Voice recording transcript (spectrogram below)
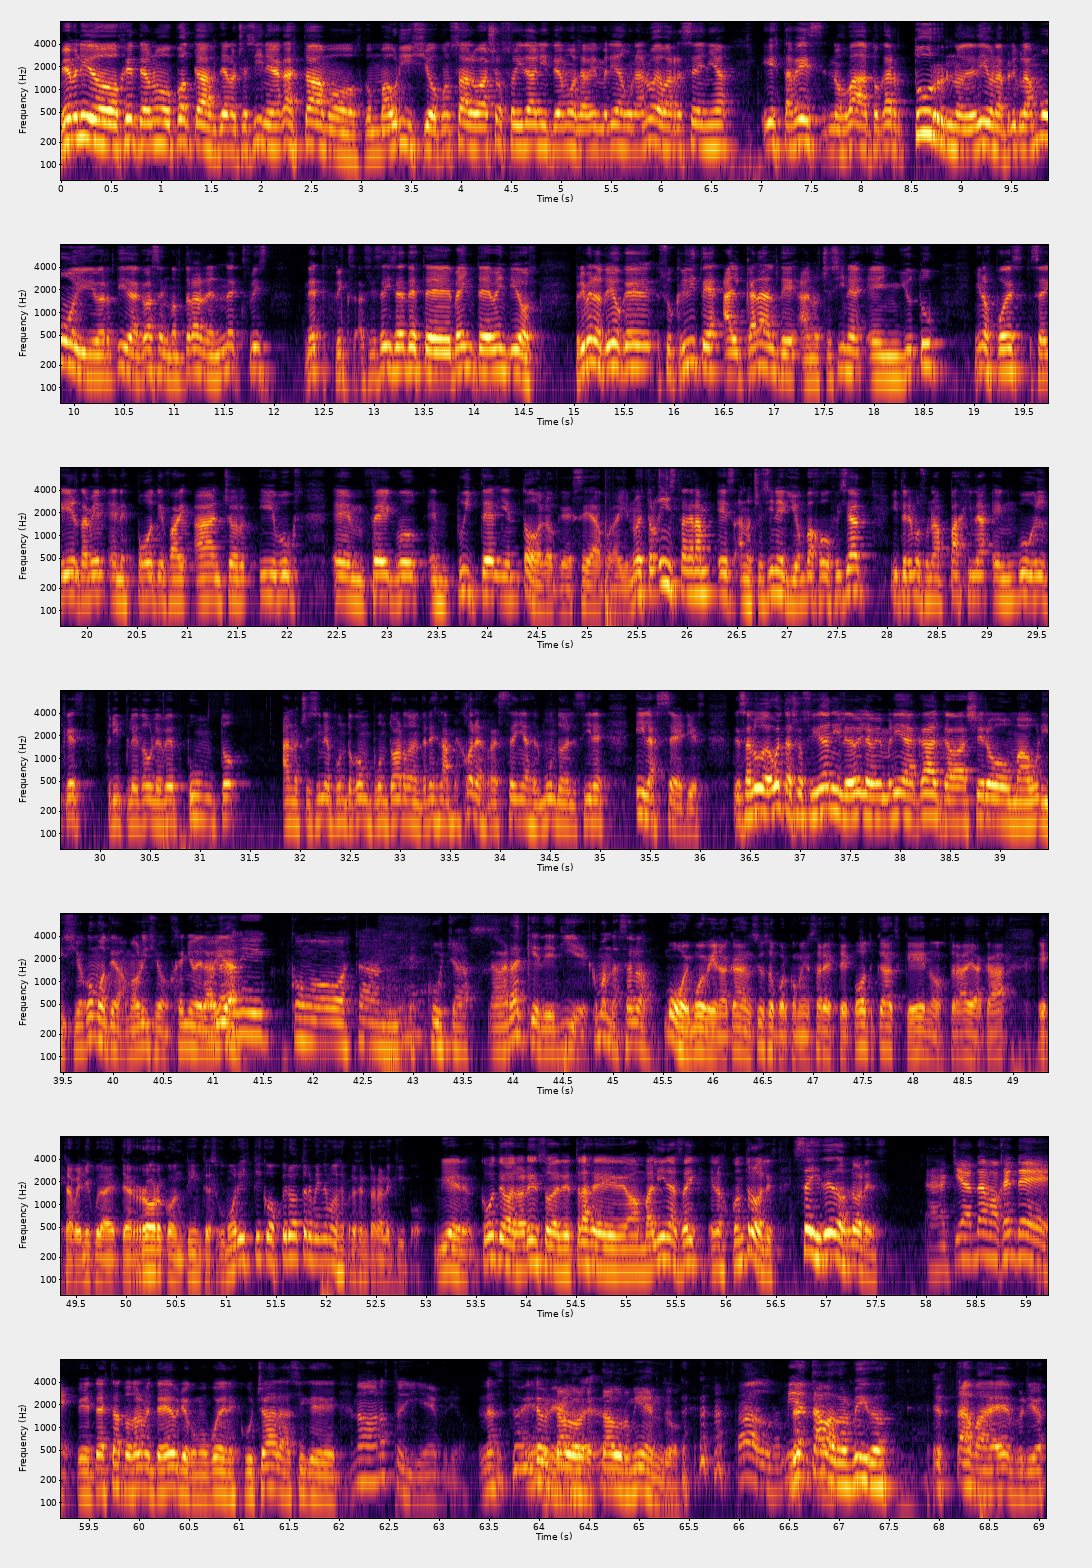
Bienvenido gente a un nuevo podcast de Anochecine. Acá estamos con Mauricio, con. Yo soy Dani. Te damos la bienvenida a una nueva reseña. Esta vez nos va a tocar turno de día, una película muy divertida que vas a encontrar en Netflix. Netflix, así se dice, de este 2022. Primero te digo que suscríbete al canal de Anochecine en YouTube y nos puedes seguir también en Spotify, Anchor, eBooks, en Facebook, en Twitter y en todo lo que sea por ahí. Nuestro Instagram es anochecine-oficial y tenemos una página en Google que es www anochecine.com.ar donde tenés las mejores reseñas del mundo del cine y las series. Te saludo de vuelta, yo soy Dani y le doy la bienvenida acá al caballero Mauricio. ¿Cómo te va, Mauricio? Genio de la Hola, vida. Dani, ¿cómo están? ¿Escuchas? La verdad que de 10. ¿Cómo andas, Salva? Muy, muy bien, acá ansioso por comenzar este podcast que nos trae acá esta película de terror con tintes humorísticos, pero terminemos de presentar al equipo. Bien, ¿cómo te va Lorenzo de detrás de, de bambalinas ahí en los controles? Seis dedos, Lorenz. Aquí andamos, gente. Bien, está totalmente ebrio como pueden escuchar, así que No, no estoy ebrio. no estoy Está, ebrio. está durmiendo. Estaba no durmiendo. estaba dormido, estaba ebrio.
